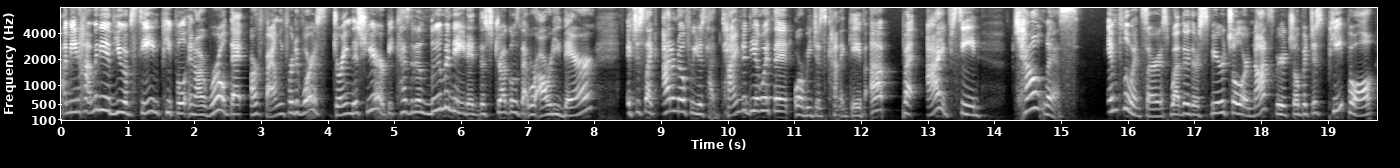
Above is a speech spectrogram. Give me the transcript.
I mean, how many of you have seen people in our world that are filing for divorce during this year because it illuminated the struggles that were already there it's just like, I don't know if we just had time to deal with it or we just kind of gave up. But I've seen countless influencers, whether they're spiritual or not spiritual, but just people,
